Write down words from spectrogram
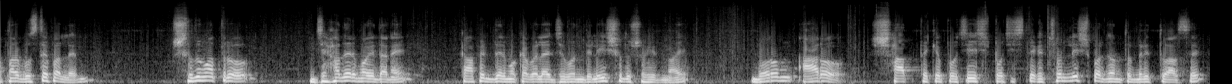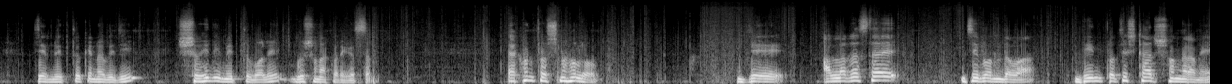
আপনারা বুঝতে পারলেন, শুধুমাত্র জেহাদের ময়দানে কাফেরদের মোকাবেলায় জীবন দিলেই শুধু শহীদ নয়, বরং আরও সাত থেকে পঁচিশ পঁচিশ থেকে চল্লিশ পর্যন্ত মৃত্যু আছে, যে মৃত্যুকে নবীজি শহীদি মৃত্যু বলে ঘোষণা করে গেছেন। এখন প্রশ্ন হলো যে আল্লাহ রাস্তায় জীবন দেওয়া, দিন প্রতিষ্ঠার সংগ্রামে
